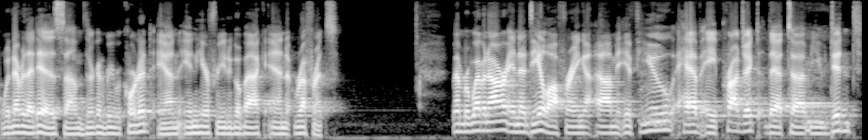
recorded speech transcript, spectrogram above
whatever that is. Um, they're going to be recorded and in here for you to go back and reference member webinar and a deal offering. Um, if you have a project that um, you didn't,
